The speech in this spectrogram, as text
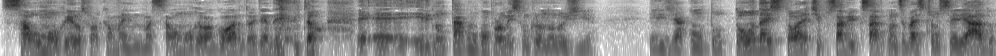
Saul morreu. Você fala, calma aí, mas Saul morreu agora? Não estou entendendo. Então, é, é, ele não está com compromisso com cronologia. Ele já contou toda a história. Tipo, sabe, sabe quando você vai assistir um seriado,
